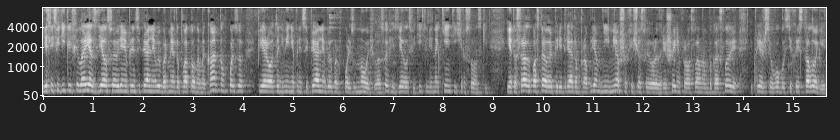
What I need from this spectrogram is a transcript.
Если святитель Филарет сделал в свое время принципиальный выбор между Платоном и Кантом в пользу первого, то не менее принципиальный выбор в пользу новой философии сделал святитель Иннокентий Херсонский. И это сразу поставило перед рядом проблем, не имевших еще своего разрешения в православном богословии и прежде всего в области христологии,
